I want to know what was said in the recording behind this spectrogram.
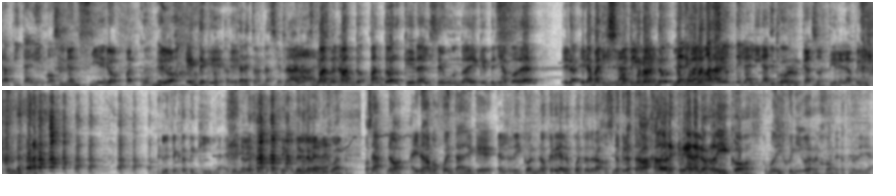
Capitalismo financiero, Facundo. El- este que. Capitales transnacionales. Claro. ¿te Van- suena? Bando- Bandor, que era el segundo ahí que tenía poder, era, era malísimo. La, tipo, no, no, no la puede matar a. devaluación de la lira tipo- turca sostiene la película. El efecto tequila en el, 94, en el 94. O sea, no, ahí nos damos cuenta de que el rico no crea los puestos de trabajo, sino que los trabajadores crean a los ricos. Como dijo Inigo de Rejón el otro día.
